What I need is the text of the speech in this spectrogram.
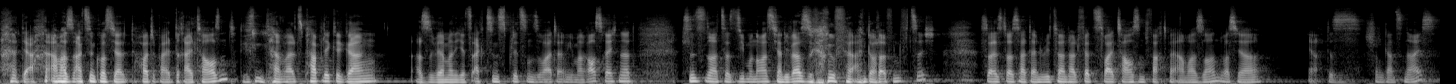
der Amazon-Aktienkurs ist ja heute bei 3000. Die sind damals public gegangen. Also wenn man jetzt Aktiensplits und so weiter irgendwie mal rausrechnet, sind sie 1997 an die Börse gegangen für 1,50 Dollar. Das heißt, du hast halt deinen Return halt für 2000-facht bei Amazon, was ja ja, das ist schon ganz nice.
